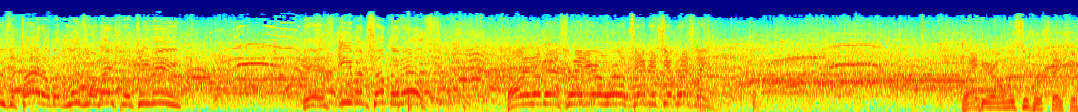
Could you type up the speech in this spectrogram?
lose the title, but to lose it on national TV is even something else. Only the best right here on World Championship Wrestling. Right here on the Superstation.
